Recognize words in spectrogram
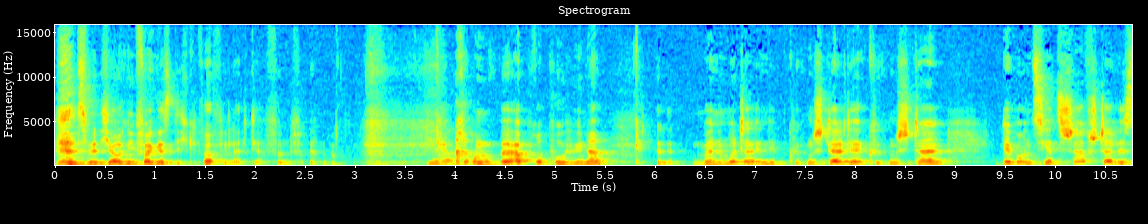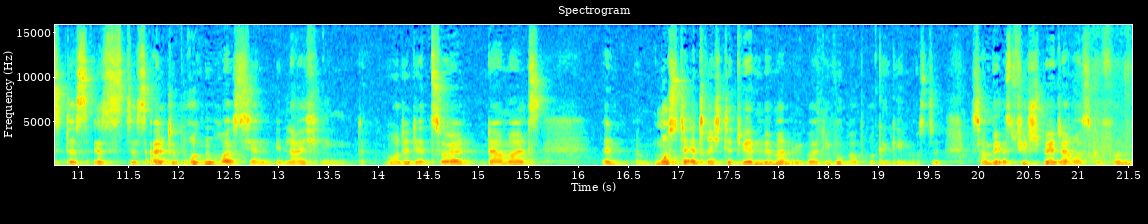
Das werde ich auch nie vergessen. Ich war vielleicht ja fünf. Ja. Ach, um, äh, apropos Hühner. Äh, meine Mutter in dem Kükenstall, der Kükenstall, der bei uns jetzt Schafstall ist, das ist das alte Brückenhäuschen in Leichlingen. Da wurde der Zoll damals musste entrichtet werden, wenn man über die Wupperbrücke gehen musste. Das haben wir erst viel später herausgefunden,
